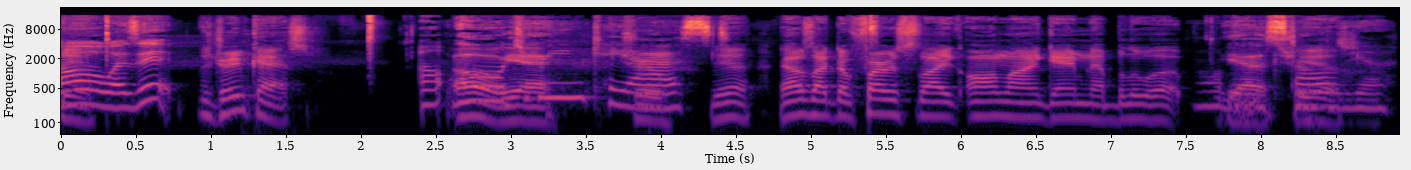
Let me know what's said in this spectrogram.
Oh was it the Dreamcast. oh, Oh, oh yeah. Dreamcast Yeah, that was like the first like online game that blew up. Oh, Yeah, that's true. nostalgia.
